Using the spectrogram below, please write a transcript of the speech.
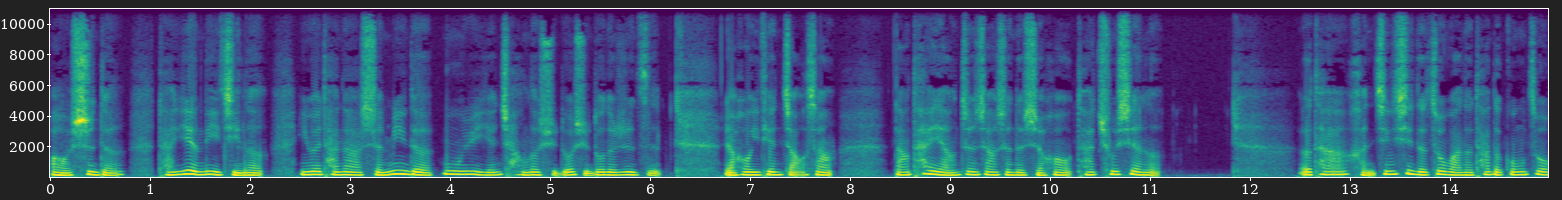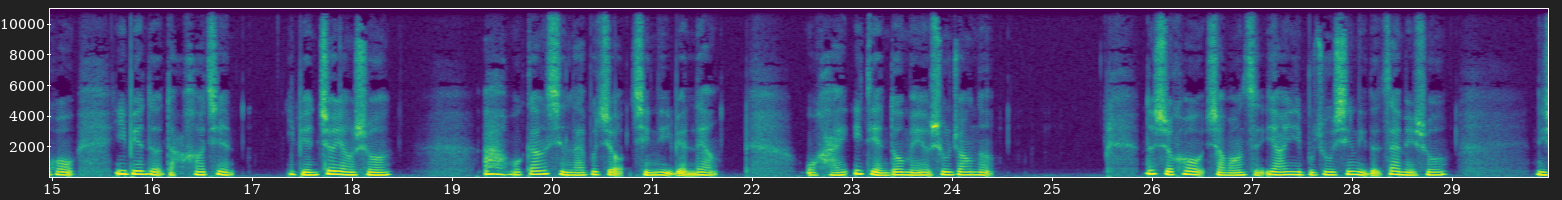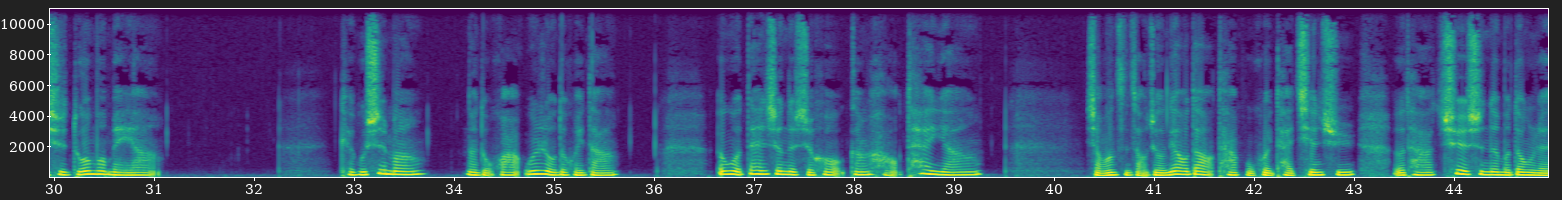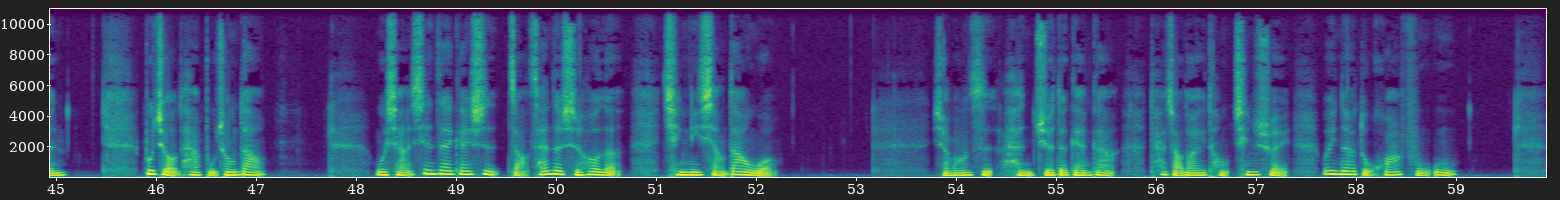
哦，是的，他艳丽极了，因为他那神秘的沐浴延长了许多许多的日子。然后一天早上，当太阳正上升的时候，他出现了。而他很精细地做完了他的工作后，一边的打哈欠，一边这样说：“啊，我刚醒来不久，请你原谅，我还一点都没有梳妆呢。”那时候，小王子压抑不住心里的赞美，说：“你是多么美啊！”可不是吗？那朵花温柔地回答：“而我诞生的时候，刚好太阳。”小王子早就料到他不会太谦虚，而他却是那么动人。不久，他补充道：“我想现在该是早餐的时候了，请你想到我。”小王子很觉得尴尬，他找到一桶清水为那朵花服务。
